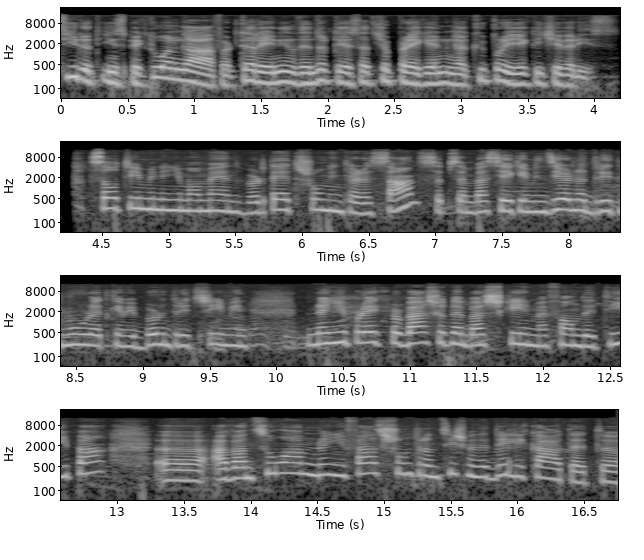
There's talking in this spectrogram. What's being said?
cilët inspektuan nga afër terrenin dhe ndërtesat që preken nga ky projekt i qeverisë. Sot jemi në një moment vërtet shumë interesant, sepse mbasi e kemi nxjerrë në dritë muret, kemi bërë ndriçimin në një projekt përbashkët me bashkinë me fondet IPA, avancuam në një fazë shumë të rëndësishme dhe delikate të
